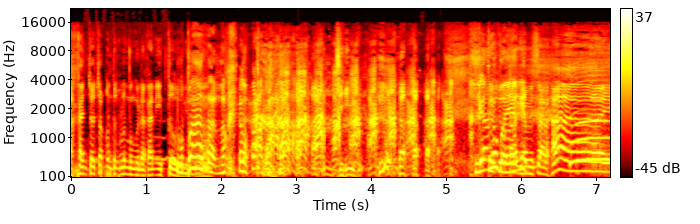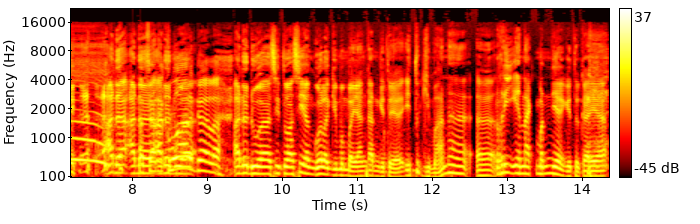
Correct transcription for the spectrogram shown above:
akan cocok untuk lu menggunakan itu? Lebaran. Anjing. Enggak Gitu. lu bayangin besar. Hai. ada ada Acara ada keluarga dua, lah. Ada dua situasi yang gue lagi membayangkan gitu ya. Itu gimana eh, reenactmentnya gitu kayak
